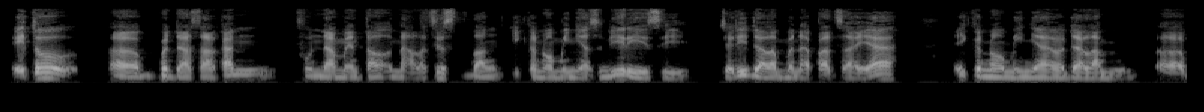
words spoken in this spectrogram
itu uh, berdasarkan fundamental analysis tentang ekonominya sendiri sih. Jadi dalam pendapat saya, ekonominya dalam uh,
